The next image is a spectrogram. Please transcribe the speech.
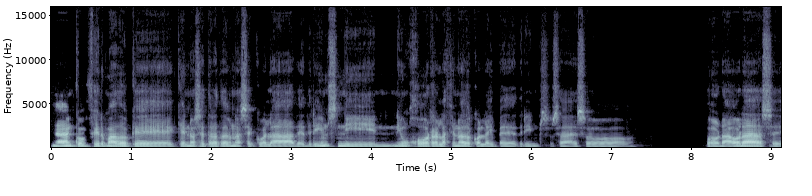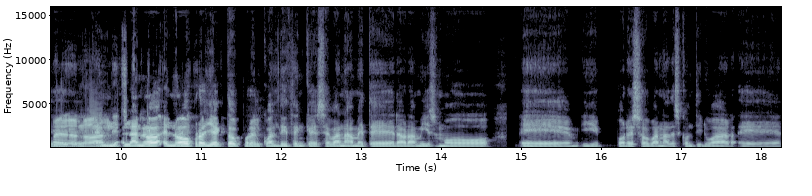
Ya han confirmado que, que no se trata de una secuela de Dreams ni, ni un juego relacionado con la IP de Dreams. O sea, eso por ahora se- Pero no han el, dicho la que- nueva- el nuevo proyecto por el cual dicen que se van a meter ahora mismo eh, y por eso van a descontinuar eh,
